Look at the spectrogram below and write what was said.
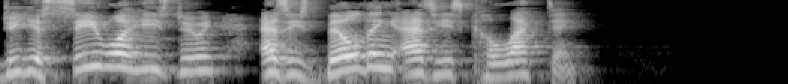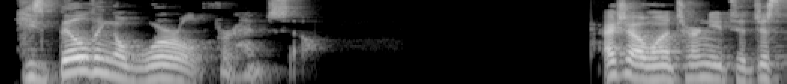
Do you see what he's doing? As he's building, as he's collecting, he's building a world for himself. Actually, I want to turn you to just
